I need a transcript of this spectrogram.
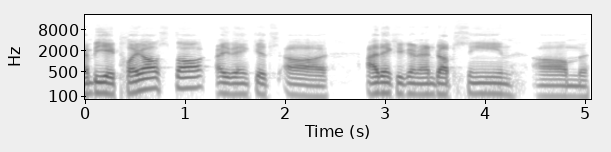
NBA playoffs thought. I think it's. Uh, I think you're going to end up seeing. Um,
